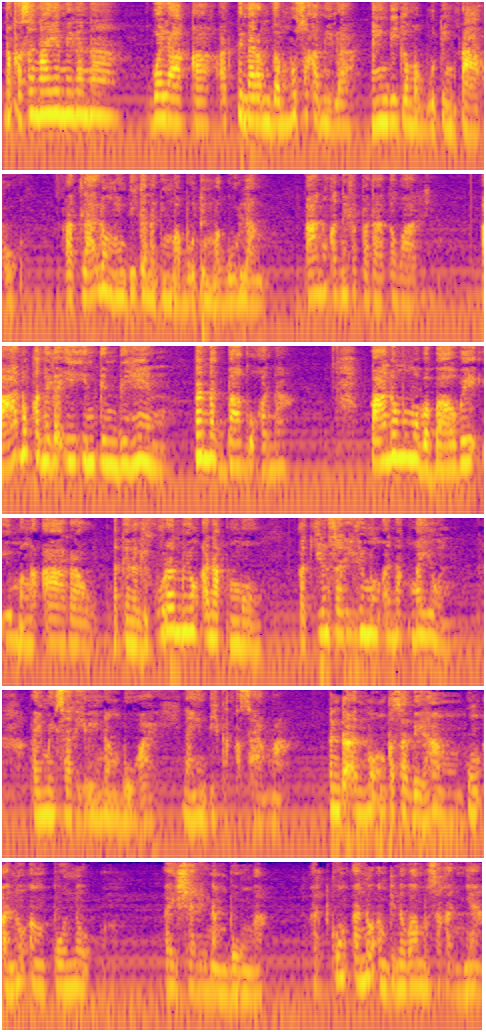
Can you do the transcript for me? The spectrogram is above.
Nakasanayan nila na wala ka at pinaramdam mo sa kanila na hindi ka mabuting tao at lalong hindi ka naging mabuting magulang. Paano kanila patatawarin? Paano kanila iintindihin na nagbago ka na? Paano mo mababawi yung mga araw na tinalikuran mo yung anak mo at yung sarili mong anak ngayon ay may sarili ng buhay na hindi ka kasama. Tandaan mo ang kasabihang kung ano ang puno ay siya rin ang bunga. At kung ano ang ginawa mo sa kanya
